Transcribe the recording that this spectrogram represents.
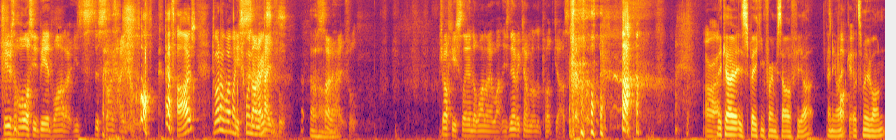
he was a horse, he'd be Eduardo. He's just so hateful. Oh, that's harsh. Eduardo won like He's 20 so races. hateful. Oh, So hateful. Jockey Slander 101. He's never coming on the podcast. All right. Nico is speaking for himself here. Anyway, pocket. let's move on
